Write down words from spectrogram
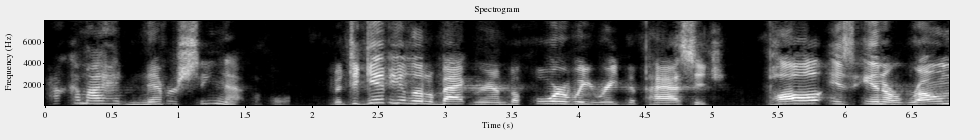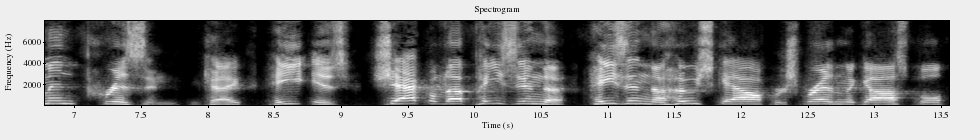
how come I had never seen that before? But to give you a little background before we read the passage, Paul is in a Roman prison, okay? He is shackled up. He's in the, he's in the hoosegow for spreading the gospel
